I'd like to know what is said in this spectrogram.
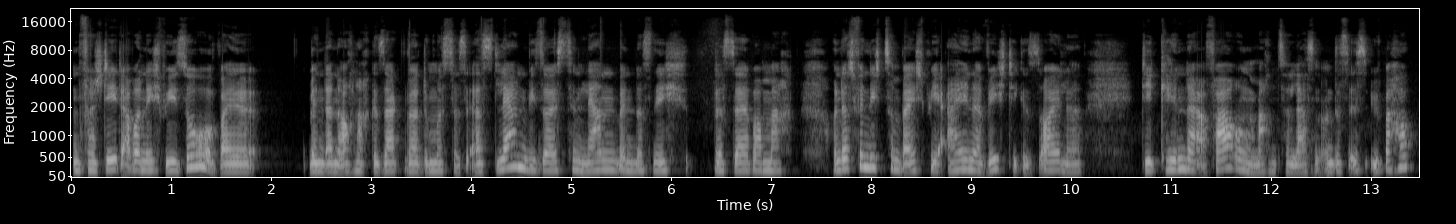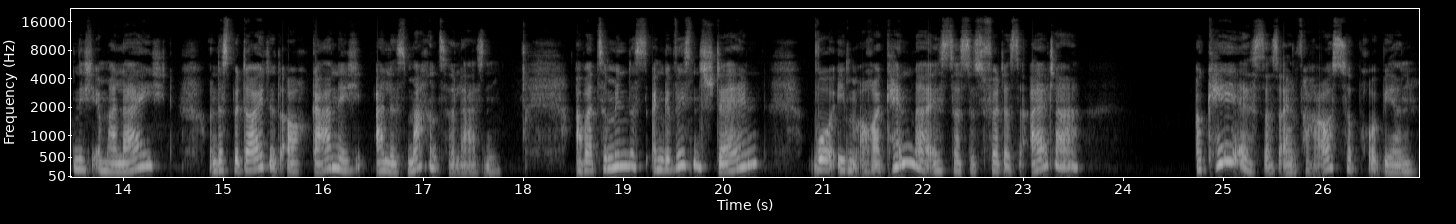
Und versteht aber nicht wieso, weil wenn dann auch noch gesagt wird, du musst das erst lernen, wie soll es denn lernen, wenn das nicht das selber macht? Und das finde ich zum Beispiel eine wichtige Säule, die Kinder Erfahrungen machen zu lassen. Und das ist überhaupt nicht immer leicht. Und das bedeutet auch gar nicht, alles machen zu lassen. Aber zumindest an gewissen Stellen, wo eben auch erkennbar ist, dass es für das Alter okay ist, das einfach auszuprobieren.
